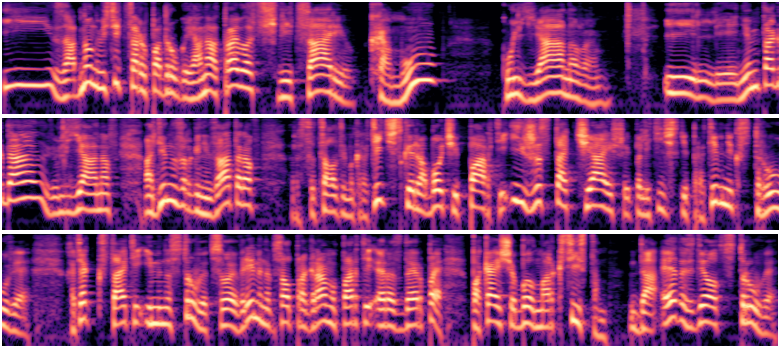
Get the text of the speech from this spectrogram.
и заодно навестить старую подругу. И она отправилась в Швейцарию. Кому? К Ульяновым. И Ленин тогда, Ульянов, один из организаторов социал-демократической рабочей партии и жесточайший политический противник Струве. Хотя, кстати, именно Струве в свое время написал программу партии РСДРП, пока еще был марксистом. Да, это сделал Струве.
